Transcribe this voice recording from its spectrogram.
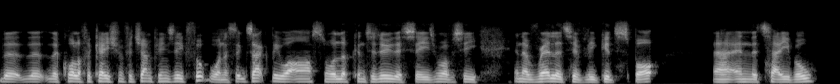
the, the, the qualification for Champions League football. And it's exactly what Arsenal are looking to do this season. We're obviously in a relatively good spot uh, in the table.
